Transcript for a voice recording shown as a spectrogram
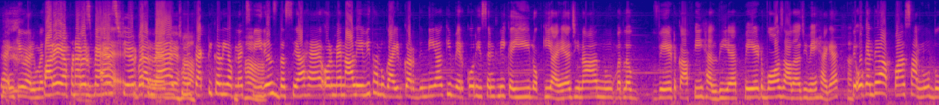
ਥੈਂਕ ਯੂ ਵੈਰੀ ਮਚ ਪਰ ਇਹ ਆਪਣਾ experience share ਕਰ ਰਹੇ ਮੈਂ ਐਕਚੁਅਲੀ ਹਾਂ। ਪ੍ਰੈਕਟੀਕਲੀ ਆਪਣਾ ਹਾਂ। ਐਕਸਪੀਰੀਅੰਸ ਦੱਸਿਆ ਹੈ ਔਰ ਮੈਂ ਨਾਲ ਇਹ ਵੀ ਤੁਹਾਨੂੰ ਗਾਈਡ ਕਰ ਦਿੰਨੀ ਆ ਕਿ ਮੇਰੇ ਕੋ ਰੀਸੈਂਟਲੀ ਕਈ ਲੋਕੀ ਆਏ ਆ ਜਿਨ੍ਹਾਂ ਨੂੰ ਮਤਲਬ weight ਕਾਫੀ ਹੈਲਦੀ ਹੈ ਪੇਟ ਬਹੁਤ ਜ਼ਿਆਦਾ ਜਿਵੇਂ ਹੈਗਾ ਤੇ ਉਹ ਕਹਿੰਦੇ ਆ, ਆਪਾਂ ਸਾਨੂੰ 2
